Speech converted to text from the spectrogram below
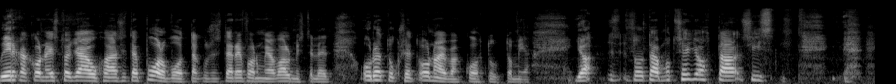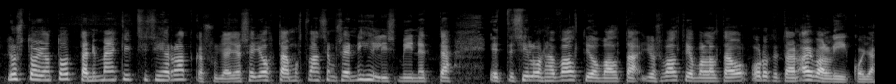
virkakoneisto jauhaa sitä puoli vuotta, kun se sitä reformia valmistelee. Odotukset on aivan kohtuuttomia. Ja, tota, mutta se johtaa siis, jos toi on totta, niin mä en keksi siihen ratkaisuja, ja se johtaa musta vaan semmoiseen nihilismiin, että, että silloinhan valtiovalta, jos valtiovallalta odotetaan aivan liikoja,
